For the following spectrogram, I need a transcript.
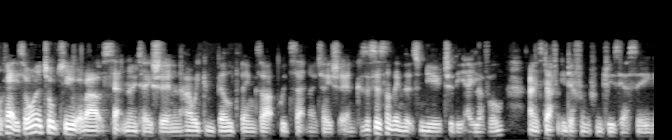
Okay, so I want to talk to you about set notation and how we can build things up with set notation, because this is something that's new to the A level and it's definitely different from GCSE.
